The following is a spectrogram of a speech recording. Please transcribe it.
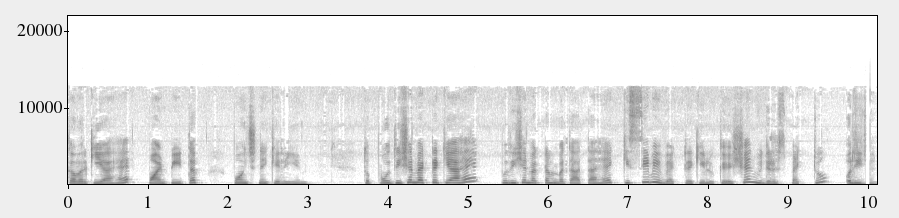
कवर किया है पॉइंट पी तक पहुँचने के लिए। तो पोजीशन वेक्टर क्या है? पोजीशन वेक्टर हमें बताता है किसी भी वेक्टर की location with respect to origin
